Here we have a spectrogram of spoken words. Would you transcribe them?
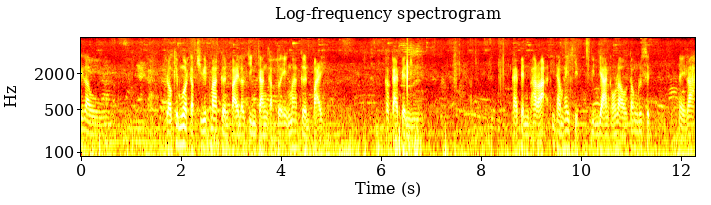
ที่เราเราเข้มงวดกับชีวิตมากเกินไป เราจริงจังกับตัวเองมากเกินไป ก็กลายเป็น กลายเป็นภาระที่ทำให้จิตวิญญาณของเราต้องรู้สึกเหนื่อยล้า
